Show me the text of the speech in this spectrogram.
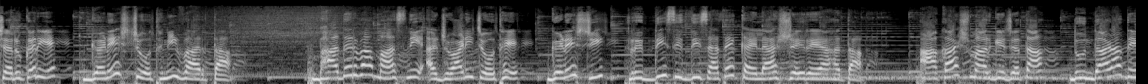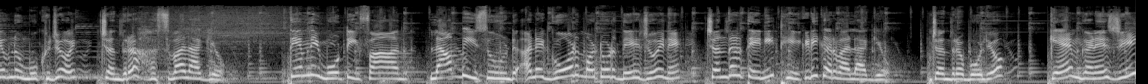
શરૂ કરીએ ગણેશ ચોથની વાર્તા. ભાદરવા માસની અજવાળી ચોથે ગણેશજી રિદ્ધિ સિદ્ધિ સાથે કૈલાશ જઈ રહ્યા હતા. આકાશ માર્ગે જતા દુંદાળા દેવનું મુખ જોઈ ચંદ્ર હસવા લાગ્યો. તેમની મોટી ફાન, લાંબી સૂંઢ અને ગોળ મટોળ દેહ જોઈને ચંદ્ર તેની ઠેકડી કરવા લાગ્યો. ચંદ્ર બોલ્યો, કેમ ગણેશજી?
